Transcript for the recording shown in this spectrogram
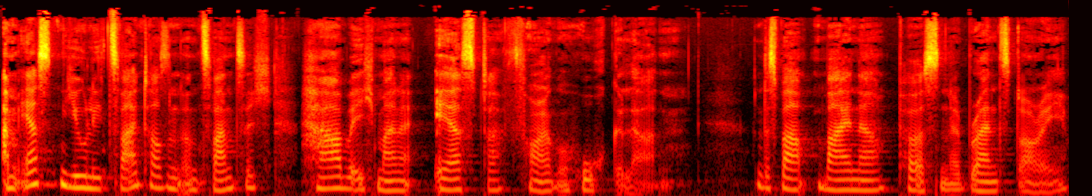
Am 1. Juli 2020 habe ich meine erste Folge hochgeladen. Und das war meine Personal Brand Story.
